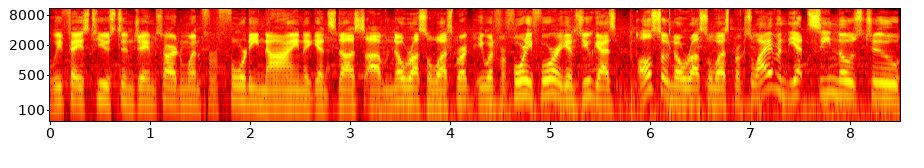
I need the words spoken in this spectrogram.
We faced Houston. James Harden went for 49 against us. Um, no Russell Westbrook. He went for 44 against you guys. Also no Russell Westbrook. So I haven't yet seen those two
